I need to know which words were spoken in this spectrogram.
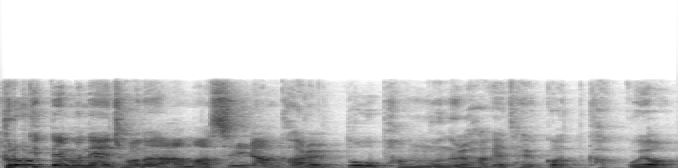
그렇기 때문에 저는 아마 스리랑카를 또 방문을 하게 될 것 같고요.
